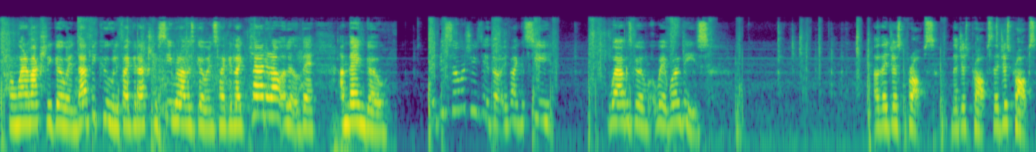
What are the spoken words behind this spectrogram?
from where I'm actually going. That'd be cool if I could actually see where I was going. So I could like plan it out a little bit and then go. It'd be so much easier though if I could see where I was going. Wait what are these? Oh they're just props. They're just props. They're just props.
